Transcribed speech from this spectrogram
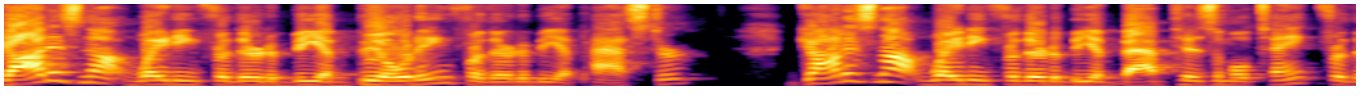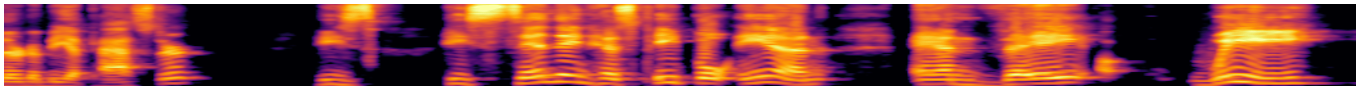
God is not waiting for there to be a building, for there to be a pastor. God is not waiting for there to be a baptismal tank, for there to be a pastor. He's, he's sending his people in, and they, we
